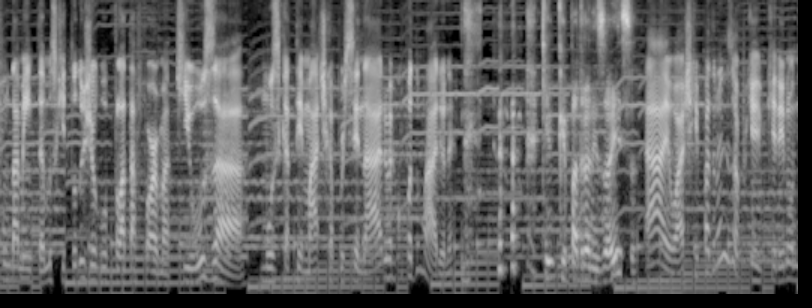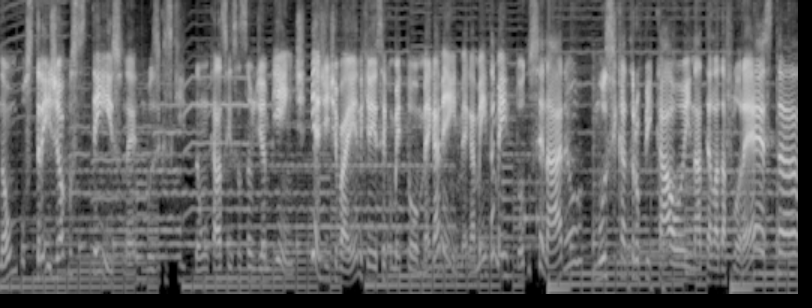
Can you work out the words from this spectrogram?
fundamentamos que todo jogo plataforma que usa música temática por cenário é culpa do Mario, né? Que, que padronizou isso? Ah, eu acho que padronizou, porque querendo ou não, os três jogos têm isso, né? Músicas que dão aquela sensação de ambiente. E a gente vai indo, que nem você comentou, Mega Man. Mega Man também, todo cenário, música tropical na tela da floresta,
